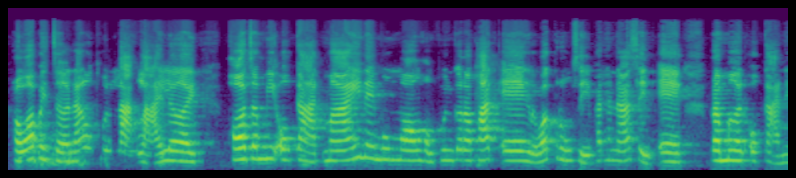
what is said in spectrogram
เพราะว่าไปเจอนักลงทุนหลากหลายเลย พอจะมีโอกาสไหมในมุมมองของคุณกรพัฒน์เอง หรือว่ากรุงศรีพัฒนาสินเอง ประเมินโอกาสใน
